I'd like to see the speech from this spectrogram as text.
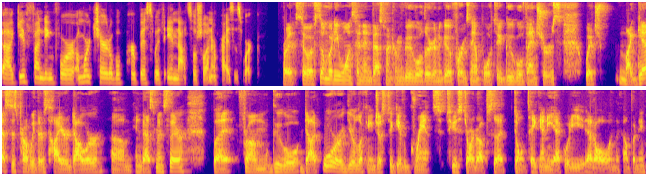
uh, give funding for a more charitable purpose within that social enterprises work. Right. So if somebody wants an investment from Google, they're going to go, for example, to Google Ventures, which my guess is probably there's higher dollar um, investments there. But from google.org, you're looking just to give grants to startups that don't take any equity at all in the company.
